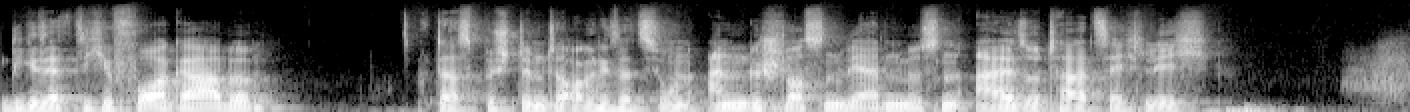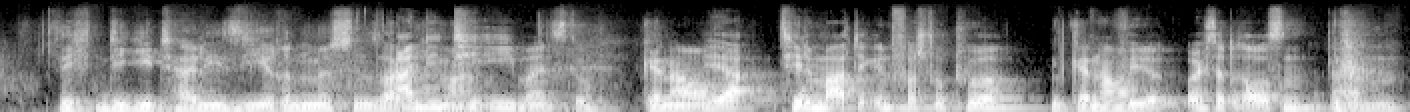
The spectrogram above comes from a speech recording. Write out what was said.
die gesetzliche Vorgabe, dass bestimmte Organisationen angeschlossen werden müssen, also tatsächlich sich digitalisieren müssen, sag An ich die mal. TI meinst du? Genau. Ja, Telematikinfrastruktur Genau. für euch da draußen. ähm,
